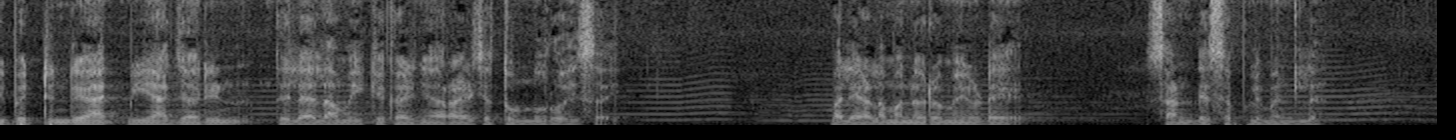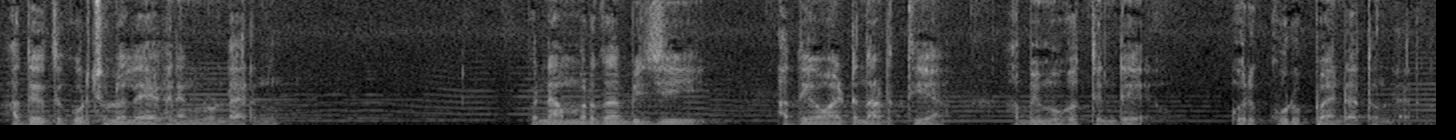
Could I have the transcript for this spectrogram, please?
ടിബറ്റിന്റെ ആത്മീയാചാര്യൻ ദലാലാമയ്ക്ക് കഴിഞ്ഞ ഞായറാഴ്ച തൊണ്ണൂറ് വയസ്സായി. മലയാള മനോരമയുടെ സൺഡേ സപ്ലിമെന്റിൽ അദ്ദേഹത്തെക്കുറിച്ചുള്ള ലേഖനങ്ങളുണ്ടായിരുന്നു. പിന്നെ അമൃത ബിജി അദ്ദേഹമായിട്ട് നടത്തിയ അഭിമുഖത്തിന്റെ ഒരു കുറിപ്പ് അതിന്റെ അകത്തുണ്ടായിരുന്നു.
